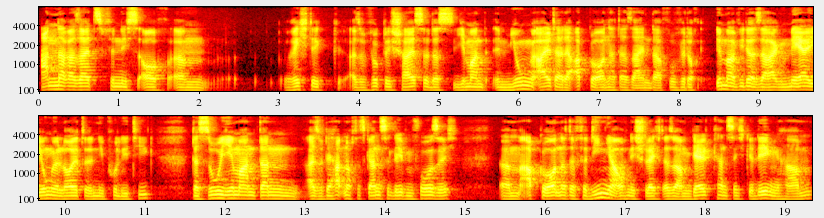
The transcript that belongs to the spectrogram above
Andererseits finde ich es auch ähm, richtig, also wirklich scheiße, dass jemand im jungen Alter der Abgeordneter sein darf, wo wir doch immer wieder sagen, mehr junge Leute in die Politik dass so jemand dann, also der hat noch das ganze Leben vor sich. Ähm, Abgeordnete verdienen ja auch nicht schlecht, also am Geld kann es nicht gelegen haben,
